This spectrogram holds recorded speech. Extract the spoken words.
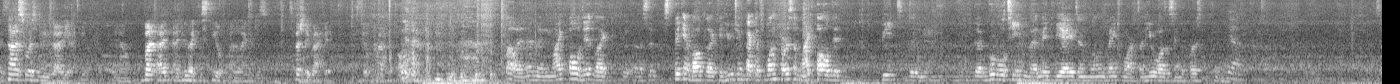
it's not a source of anxiety. I feel, you know. But I, I do like to steal from other languages, especially Racket. Steal from Racket all the time. Well, and then and Mike Pall did like uh, speaking about like the huge impact of one person. Mike Pall did beat the the Google team that made V8 and won benchmarks, and he was a single person. Yeah. So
